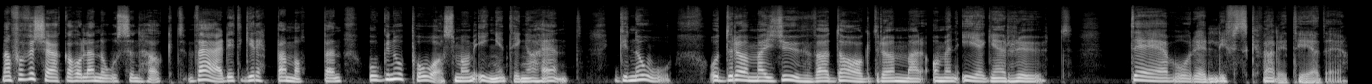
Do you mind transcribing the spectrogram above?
man får försöka hålla nosen högt, värdigt greppa moppen och gno på som om ingenting har hänt. Gno och drömma ljuva dagdrömmar om en egen rut. Det vore livskvalitet det.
